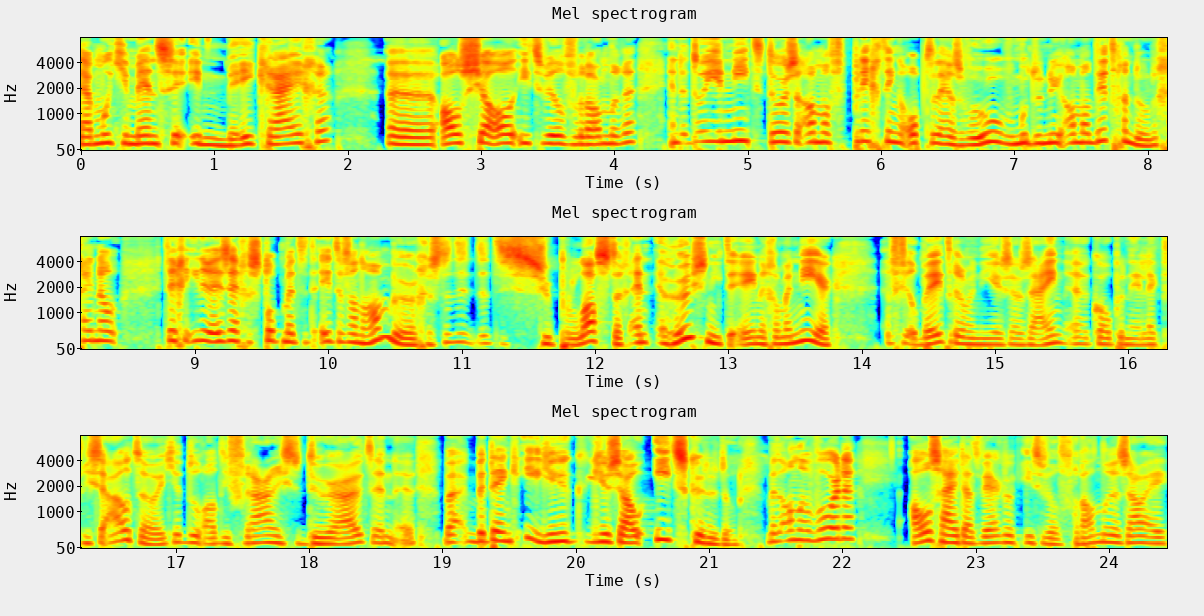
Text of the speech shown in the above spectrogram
daar moet je mensen in meekrijgen. eh, als je al iets wil veranderen. En dat doe je niet door ze allemaal verplichtingen op te leggen. Zo van, "Oh, we moeten nu allemaal dit gaan doen. Dan ga je nou tegen iedereen zeggen: stop met het eten van hamburgers. Dat, is- dat is super lastig. En heus niet de enige manier. Een veel betere manier zou zijn: eh, koop een elektrische auto. Weet je, doe al die Ferraris de deur uit. En eh, maar bedenk, je, je zou iets kunnen doen. Met andere woorden, als hij daadwerkelijk iets wil veranderen, zou hij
